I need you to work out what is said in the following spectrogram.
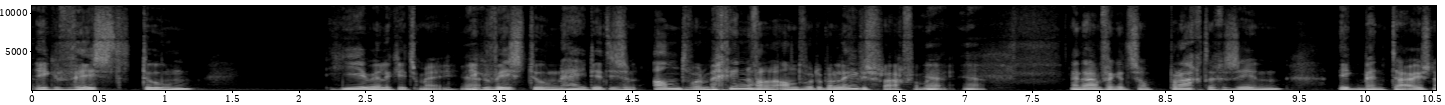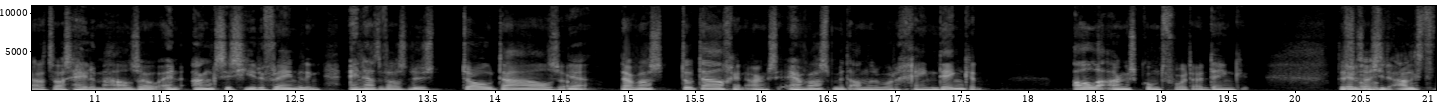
Ik wist toen, hier wil ik iets mee. Ja. Ik wist toen, hey, dit is een antwoord. Begin van een antwoord op een levensvraag van mij. Ja, ja. En daarom vind ik het zo'n prachtige zin. Ik ben thuis. Nou, dat was helemaal zo. En angst is hier de vreemdeling. En dat was dus totaal zo. Daar was totaal geen angst. Er was met andere woorden geen denken. Alle angst komt voort uit denken. Dus, Dus, als je de angst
